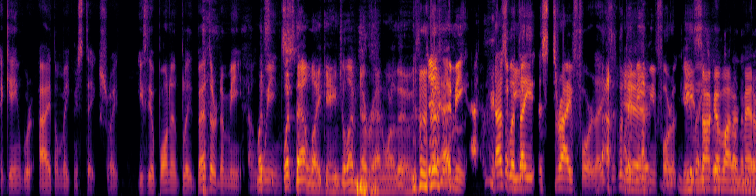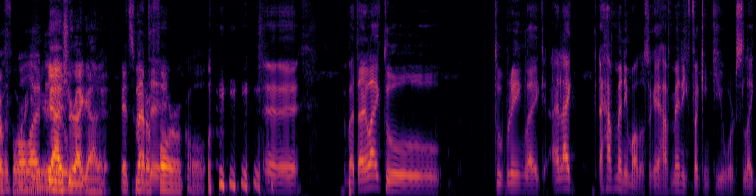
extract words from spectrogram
a game where I don't make mistakes. Right? If the opponent played better than me and What's wins, what's that like, Angel? I've never had one of those. yeah, I mean that's what I strive for. Like, that's what Yeah, I'm aiming for. Okay, He's like, talking about a tournament, that's all metaphor here. yeah, sure, I got it. It's But, uh, metaphorical. uh, but I like to to bring like I like I have many models. Okay, I have many fucking keywords. Like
